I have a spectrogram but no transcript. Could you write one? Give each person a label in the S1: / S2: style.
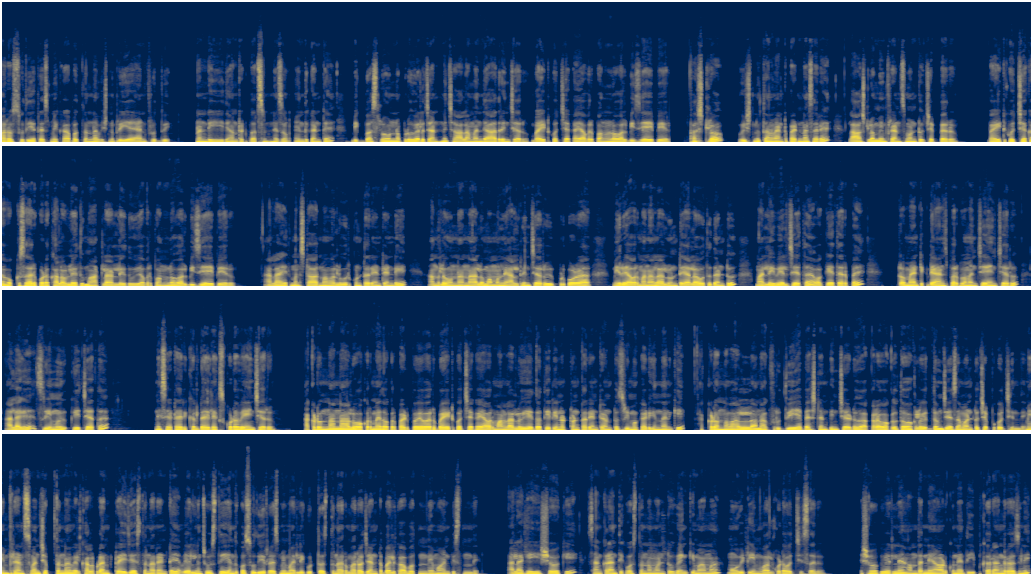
S1: మరో సుధీర్ రష్మి కాబోతున్న విష్ణుప్రియ అండ్ పృథ్వీ. అండి ఇది హండ్రెడ్ పర్సెంట్ నిజం. ఎందుకంటే బిగ్ బాస్లో ఉన్నప్పుడు వీళ్ళ జంటని చాలామంది ఆదరించారు. బయటకు వచ్చాక ఎవరి పనుల్లో వాళ్ళు బిజీ అయిపోయారు. ఫస్ట్లో విష్ణు తన వెంట పడినా సరే లాస్ట్లో మేము ఫ్రెండ్స్ అంటూ చెప్పారు. బయటకు వచ్చాక ఒక్కసారి కూడా కలవలేదు మాట్లాడలేదు. ఎవరి పనుల్లో వాళ్ళు బిజీ అయిపోయారు. అలా అయితే మన స్టార్ మా వాళ్ళు ఊరుకుంటారు ఏంటండి? అందులో ఉన్నన్నాళ్ళు మమ్మల్ని అలరించారు. ఇప్పుడు కూడా మీరు ఎవరి మనాలు వాళ్ళు ఉంటే ఎలా అవుతుందంటూ మళ్ళీ వీళ్ళ చేత ఒకే తెరపై రొమాంటిక్ డ్యాన్స్ పర్ఫార్మెన్స్ చేయించారు. అలాగే శ్రీముఖి చేత సెటారికల్ డైలాగ్స్ కూడా వేయించారు. అక్కడ ఉన్న నాలు ఒకరి మీద ఒకరు పడిపోయేవారు. బయటకు వచ్చాక ఎవరి మనలాలు ఏదో తెలియనట్టుంటారు ఏంటి అంటూ శ్రీముఖి అడిగిన దానికి అక్కడ ఉన్న వాళ్ళలో నాకు పృథ్వీయే బెస్ట్ అనిపించాడు. అక్కడ ఒకరితో ఒకరు యుద్ధం చేశామంటూ చెప్పుకొచ్చింది. మేము ఫ్రెండ్స్ అని చెప్తున్నా వీళ్ళు కలపడానికి ట్రై చేస్తున్నారంటే వీళ్ళని చూస్తే ఎందుకో సుధీర్ రశ్మి మళ్ళీ గుర్తొస్తున్నారు. మరో జంట బలి కాబోతుందేమో అనిపిస్తుంది. అలాగే ఈ షోకి సంక్రాంతికి వస్తున్నామంటూ వెంకీమామ మూవీ టీం వాళ్ళు కూడా వచ్చేసారు. షోకి వెళ్ళిన అందరినీ ఆడుకునే దీపికా రంగరాజుని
